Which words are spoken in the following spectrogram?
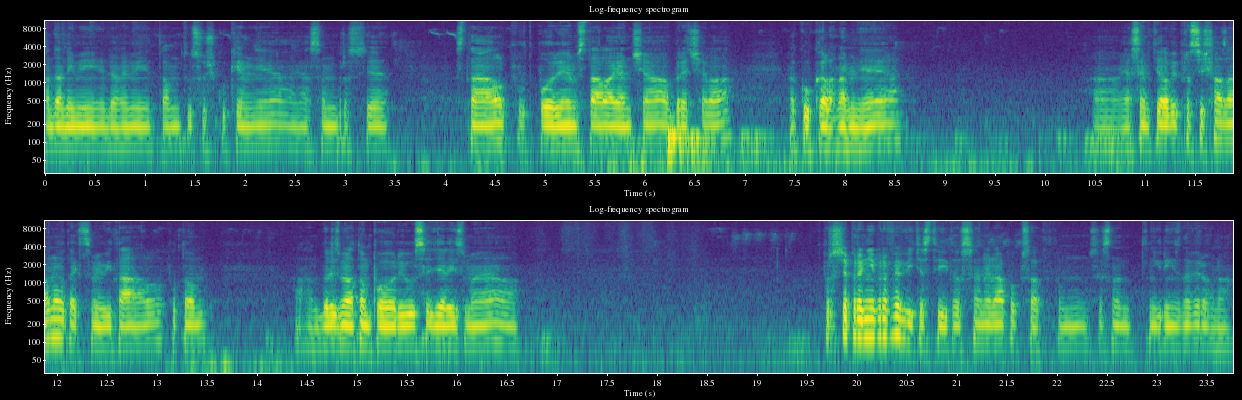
a dali, mi, dali mi tam tu sošku ke mně a já jsem prostě stál, pod pódiem stála Janča a brečela a koukala na mě a, a já jsem chtěl, aby prostě šla za mnou, tak jsem mi vytáhl potom a byli jsme na tom pódiu, seděli jsme a Prostě první profi vítězství, to se nedá popsat, tomu se snad nikdy nic nevyrovná.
